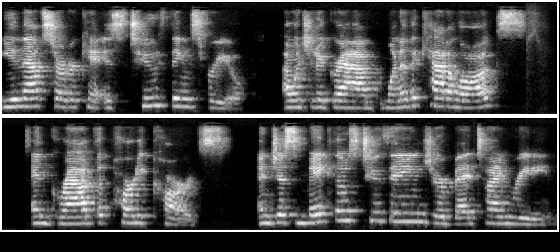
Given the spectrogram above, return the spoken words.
in that starter kit, is two things for you. I want you to grab one of the catalogs and grab the party cards, and just make those two things your bedtime reading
